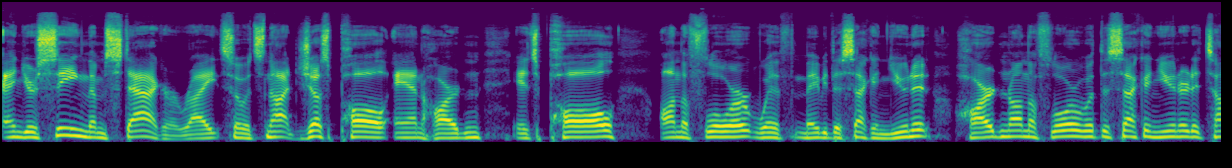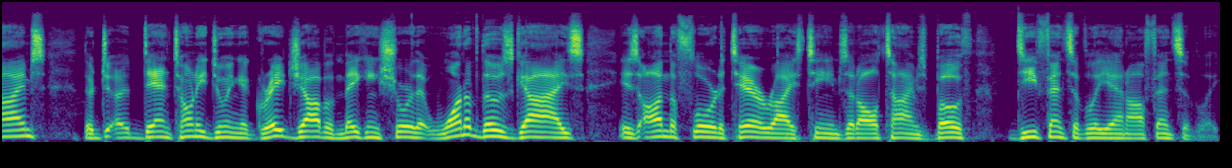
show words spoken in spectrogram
and you're seeing them stagger, right? So it's not just Paul and Harden, it's Paul on the floor with maybe the second unit, Harden on the floor with the second unit at times. They're, uh, D'Antoni doing a great job of making sure that one of those guys is on the floor to terrorize teams at all times, both defensively and offensively.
